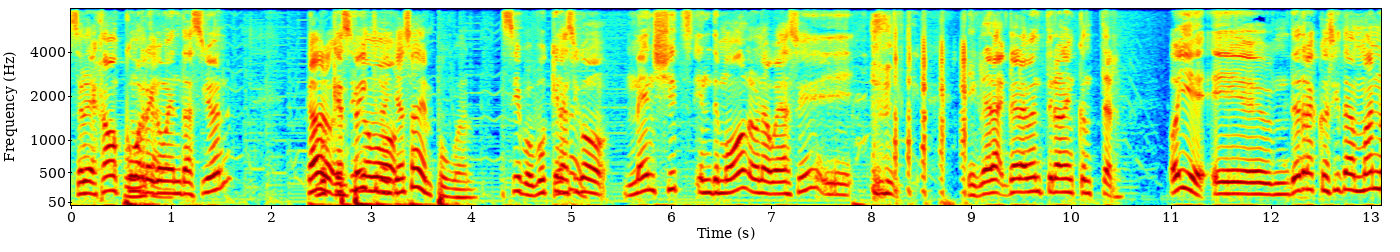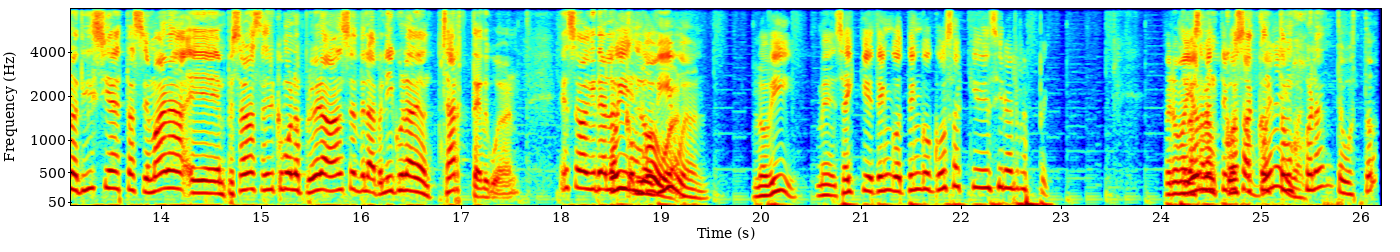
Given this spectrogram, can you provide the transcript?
se lo dejamos como Puta. recomendación. Busca en Patreon como- ya saben, pues, weón. Sí, pues busquen así como Men Shits in the Mall o una weá así. Y, y clara- claramente lo van a encontrar. Oye, eh, de otras cositas más noticias, esta semana eh, empezaron a salir como los primeros avances de la película de Uncharted, weón. Eso va a querer hablar Oye, con lo vos, vi, weón. weón. Lo vi. Me, ¿Sabes que tengo, tengo cosas que decir al respecto? Pero ¿Te pasaron mayormente cosas cosas con Tom. Holland? ¿Te gustó?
